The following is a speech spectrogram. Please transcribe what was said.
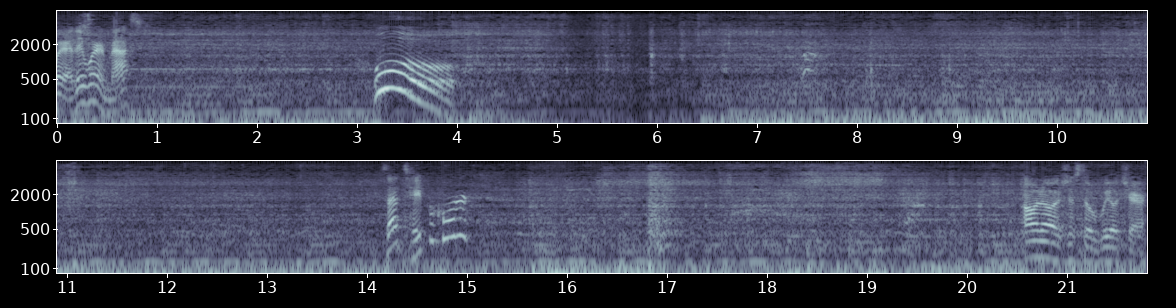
Wait, are they wearing masks? Ooh! Is that tape recorder? Oh no, it's just a wheelchair.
